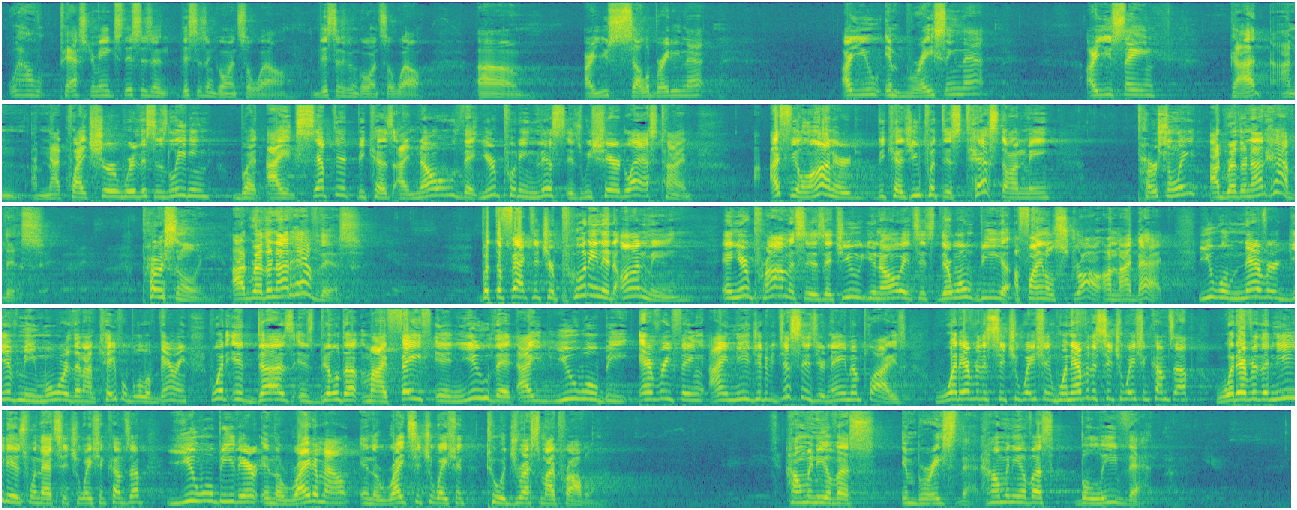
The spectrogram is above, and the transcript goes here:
well, Pastor Meeks, this isn't, this isn't going so well. This isn't going so well. Um, are you celebrating that? Are you embracing that? Are you saying, God, I'm, I'm not quite sure where this is leading, but I accept it because I know that you're putting this, as we shared last time. I feel honored because you put this test on me. Personally, I'd rather not have this. Personally, I'd rather not have this. But the fact that you're putting it on me and your promise is that you, you know, it's, it's, there won't be a final straw on my back. You will never give me more than I'm capable of bearing. What it does is build up my faith in you that I, you will be everything I need you to be. Just as your name implies, whatever the situation, whenever the situation comes up, whatever the need is when that situation comes up, you will be there in the right amount, in the right situation to address my problem. How many of us embrace that? How many of us believe that?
